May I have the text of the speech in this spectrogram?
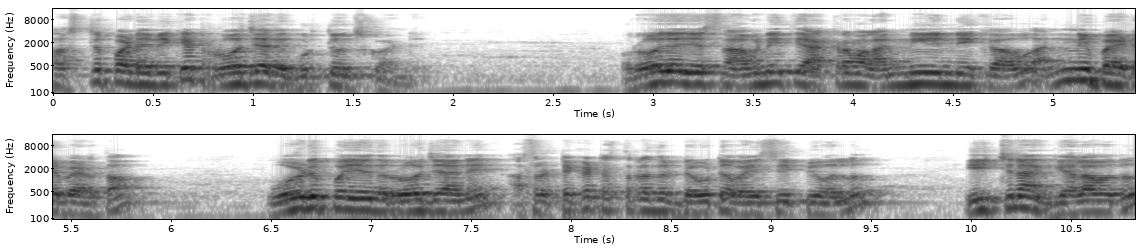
ఫస్ట్ పడే వికెట్ రోజాదే గుర్తుంచుకోండి. రోజా చేసిన అవినీతి అక్రమాలు అన్నీ ఇన్ని కావు అన్నీ బయట పెడతాం. ఓడిపోయేది రోజానే అసలు టికెట్ ఇస్తున్నది డౌట్ వైసీపీ వాళ్ళు. ఇచ్చినా గెలవదు.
